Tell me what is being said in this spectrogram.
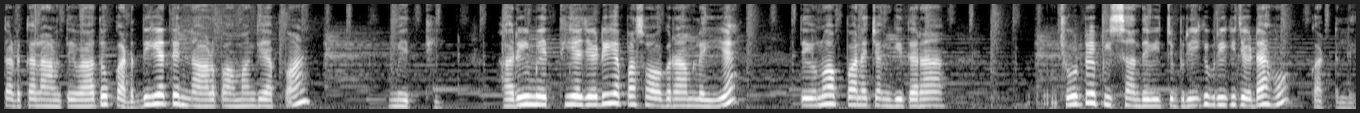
ਤੜਕਾ ਲਾਉਣ ਤੇ ਬਾਅਦ ਉਹ ਕੱਢਦੀ ਹੈ ਤੇ ਨਾਲ ਪਾਵਾਂਗੇ ਆਪਾਂ ਮੇਥੀ। ਹਰੀ ਮੇਥੀ ਹੈ ਜਿਹੜੀ ਆਪਾਂ 100 ਗ੍ਰਾਮ ਲਈ ਹੈ ਤੇ ਉਹਨੂੰ ਆਪਾਂ ਨੇ ਚੰਗੀ ਤਰ੍ਹਾਂ ਛੋਟੇ ਪੀਸਾਂ ਦੇ ਵਿੱਚ ਬਰੀਕ ਬਰੀਕ ਜਿਹੜਾ ਉਹ ਕੱਟ ਲਿਆ।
